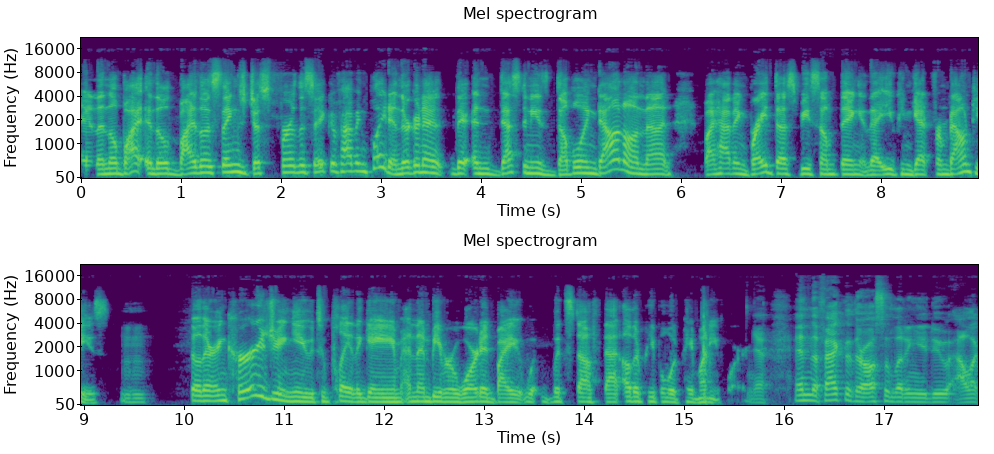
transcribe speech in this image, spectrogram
and then they'll buy and they'll buy those things just for the sake of having played and they're gonna they're, and destiny is doubling down on that by having bright dust be something that you can get from bounties Mhm. so they're encouraging you to play the game and then be rewarded by w- with stuff that other people would pay money for Yeah, and the fact that they're also letting you do a la,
